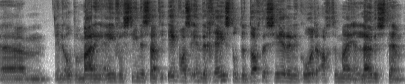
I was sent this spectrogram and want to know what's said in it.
Um, in openbaring 1 vers 10 staat hij, ik was in de geest op de dag des Heer en ik hoorde achter mij een luide stem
